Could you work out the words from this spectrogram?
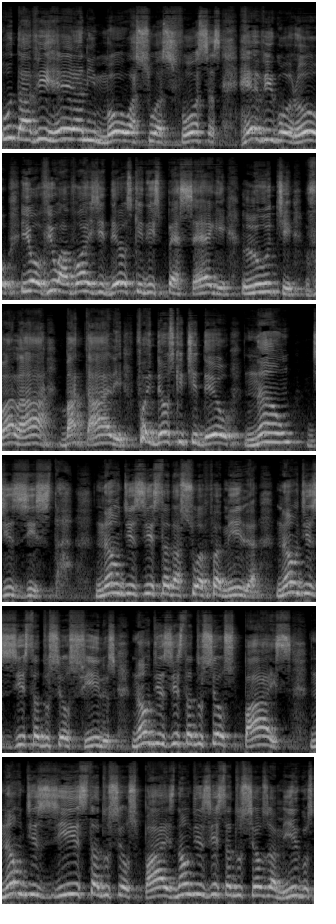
O Davi reanimou as suas forças, revigorou e ouviu a voz de Deus que diz: persegue, lute, vá lá, batalhe. Foi Deus que te deu. Não desista. Não desista da sua família, não desista dos seus filhos, não desista dos seus pais, não desista dos seus pais, não desista dos seus amigos,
